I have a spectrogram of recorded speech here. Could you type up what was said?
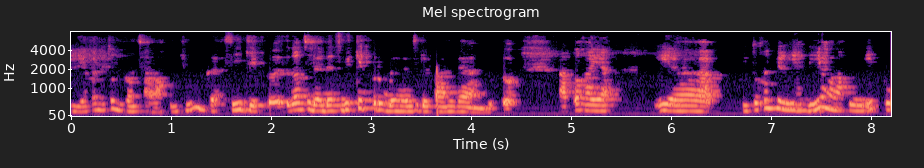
iya kan itu bukan salahku juga sih gitu. Itu kan sudah ada sedikit perubahan sudut pandang gitu. Atau kayak ya itu kan pilihan dia yang ngelakuin itu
